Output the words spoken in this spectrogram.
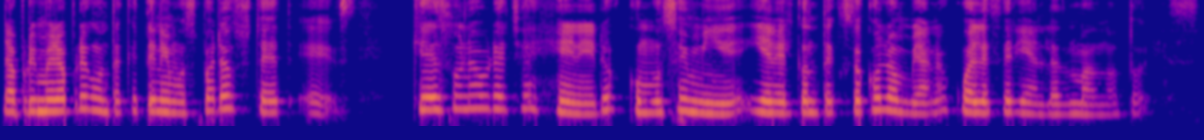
La primera pregunta que tenemos para usted es, ¿Qué es una brecha de género? ¿Cómo se mide? Y en el contexto colombiano, ¿cuáles serían las más notorias?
